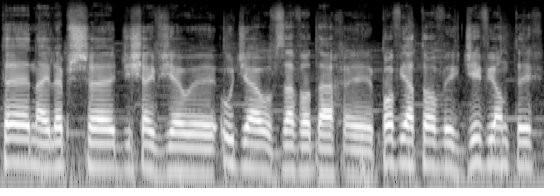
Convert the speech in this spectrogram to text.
Te najlepsze dzisiaj wzięły udział w zawodach y, powiatowych, dziewiątych.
